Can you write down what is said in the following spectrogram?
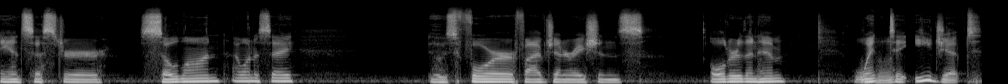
ancestor Solon, I want to say, who's four or five generations older than him, went to Egypt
